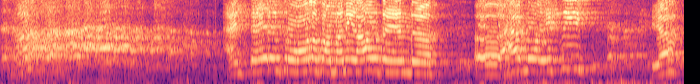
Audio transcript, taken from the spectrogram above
Huh? and tear and throw all of our money out and uh, uh, have no AC. Yeah,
